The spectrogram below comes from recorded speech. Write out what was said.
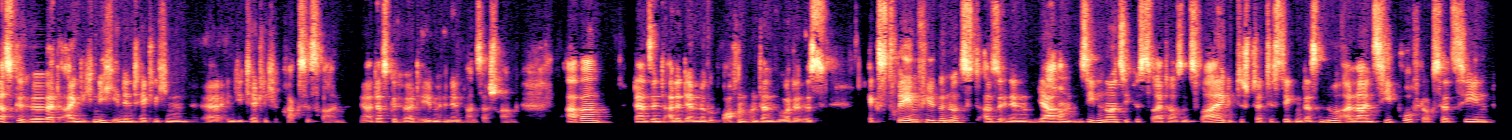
das gehört eigentlich nicht in den täglichen, äh, in die tägliche Praxis rein. Ja, das gehört eben in den Panzerschrank. Aber dann sind alle Dämme gebrochen und dann wurde es extrem viel benutzt. Also in den Jahren 97 bis 2002 gibt es Statistiken, dass nur allein Ciprofloxacin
